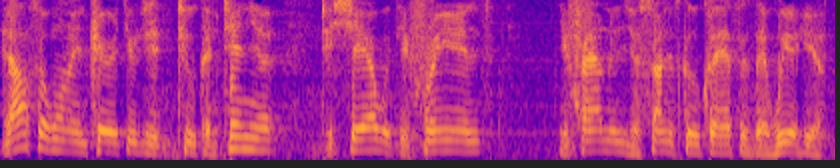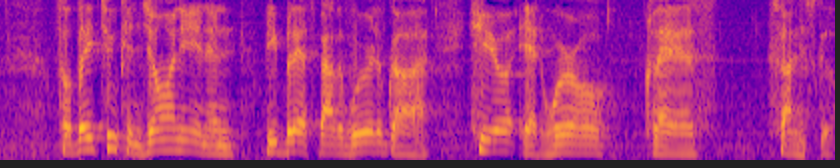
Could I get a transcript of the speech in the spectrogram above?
And I also want to encourage you to, to continue to share with your friends, your families, your Sunday school classes that we're here. So they too can join in and be blessed by the Word of God here at World Class Sunday School.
